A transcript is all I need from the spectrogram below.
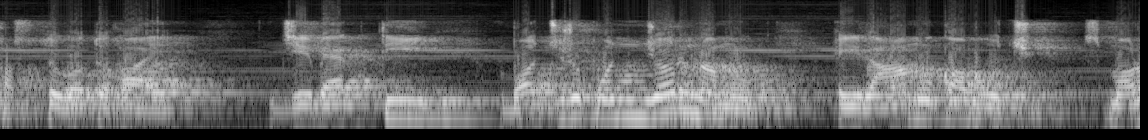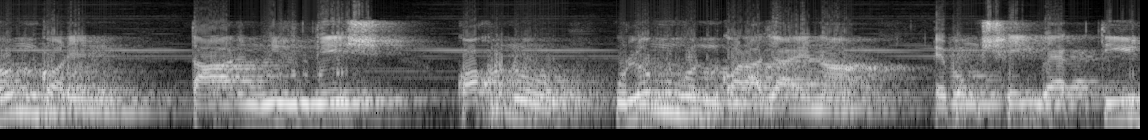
হস্তগত হয়। যে ব্যক্তি বজ্রপঞ্জর নামক এই রাম কবচ স্মরণ করেন, তার নির্দেশ কখনো উল্লঙ্ঘন করা যায় না এবং সেই ব্যক্তির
